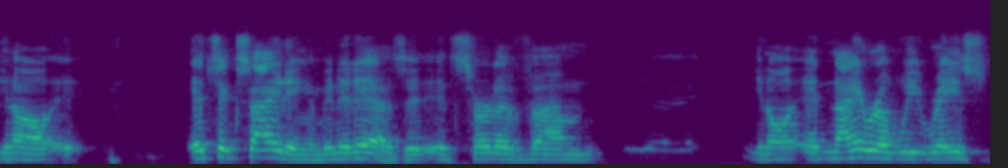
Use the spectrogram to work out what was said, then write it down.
you know, it, it's exciting. I mean, it is. It, it's sort of, um, you know, at NYRA we race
